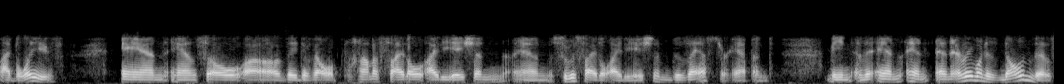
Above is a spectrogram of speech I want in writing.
I believe, and and so uh, they developed homicidal ideation and suicidal ideation. Disaster happened. I mean, and and and, and everyone has known this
